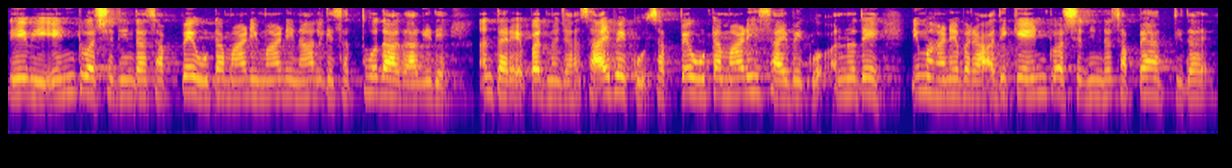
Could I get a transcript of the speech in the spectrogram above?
ದೇವಿ, ಎಂಟು ವರ್ಷದಿಂದ ಸಪ್ಪೆ ಊಟ ಮಾಡಿ ಮಾಡಿ ನಾಲ್ಗೆ ಸತ್ತೋದಾಗಿದೆ ಅಂತಾರೆ ಪದ್ಮಜ. ಸಾಯಬೇಕು, ಸಪ್ಪೆ ಊಟ ಮಾಡಿ ಸಾಯಬೇಕು ಅನ್ನೋದೇ ನಿಮ್ಮ ಹಣೆ ಬರ ಅದಕ್ಕೆ ಎಂಟು ವರ್ಷದಿಂದ ಸಪ್ಪೆ ಆಗ್ತಿದೆ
